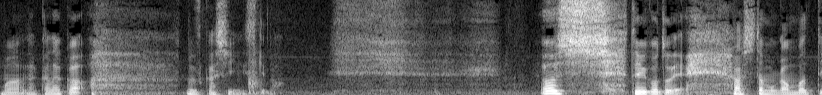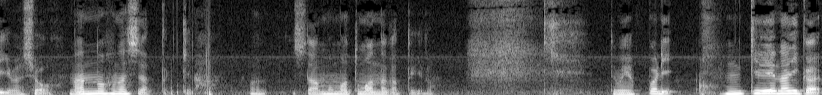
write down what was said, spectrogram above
まあなかなか難しいんですけど。よしということで明日も頑張っていきましょう。何の話だったっけな、ちょっとあんままとまんなかったけど。でもやっぱり本気で何か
